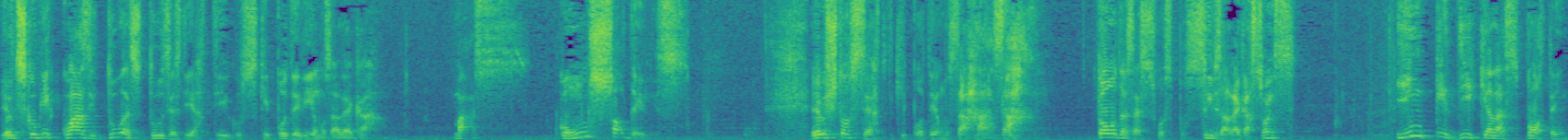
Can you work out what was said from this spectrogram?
eu descobri quase duas dúzias de artigos que poderíamos alegar. Mas, com um só deles, eu estou certo de que podemos arrasar todas as suas possíveis alegações e impedir que elas botem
